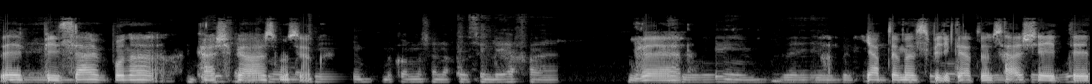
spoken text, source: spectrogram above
Ve bizler buna karşı bir arzumuz yok. Ve yaptığımız, birlikte yaptığımız her şeyde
